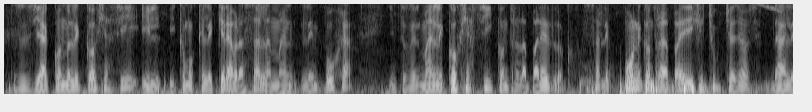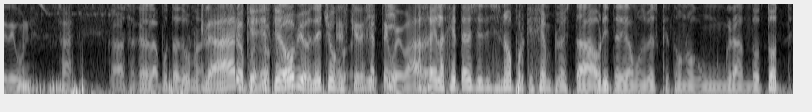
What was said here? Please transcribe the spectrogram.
Entonces ya cuando le coge así y, y como que le quiere abrazar, la man le empuja y entonces el man le coge así contra la pared, loco. O sea, le pone contra la pared y dije, chucha, Joseph, dale de una. O sea, Claro, sacarle la puta de una. Claro, es que, pues, es que obvio, de hecho. Es que déjate y la gente a veces dice, no, porque ejemplo, está ahorita, digamos, ves que está uno con un grandotote.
